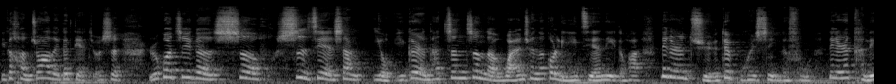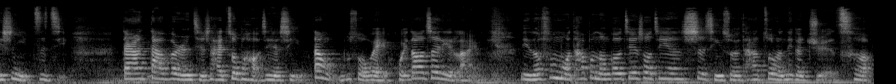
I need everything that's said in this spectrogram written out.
一个很重要的一个点就是，如果这个社世界上有一个人他真正的完全能够理解你的话，那个人绝对不会是你的父母，那个人肯定是你自己。当然，大部分人其实还做不好这件事情，但无所谓。回到这里来，你的父母他不能够接受这件事情，所以他做了那个决策。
